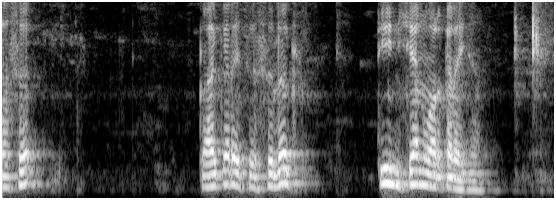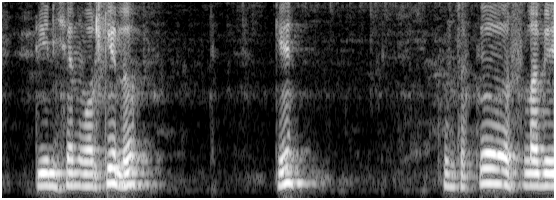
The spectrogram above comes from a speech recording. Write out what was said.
असं काय करायचं? सलग तीन शनिवार करायचं. तीन शनिवार केलं की तुमचा कसला बी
